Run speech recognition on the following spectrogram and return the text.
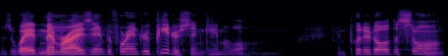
There's a way of memorizing it before Andrew Peterson came along and put it all to song.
